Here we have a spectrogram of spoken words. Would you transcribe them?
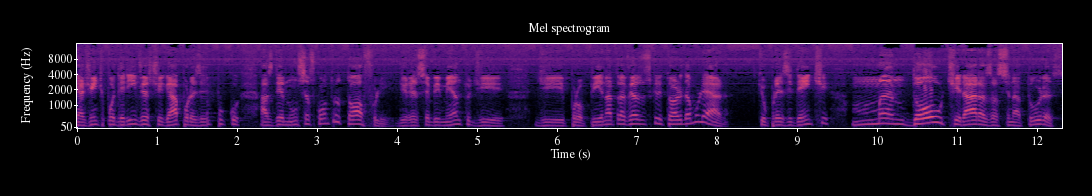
que a gente poderia investigar, por exemplo, as denúncias contra o Toffoli, de recebimento de, de propina através do escritório da mulher, que o presidente mandou tirar as assinaturas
